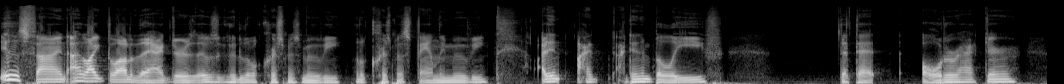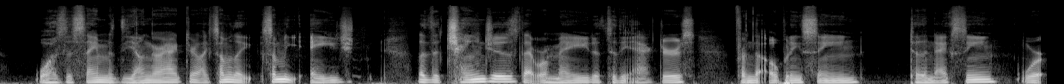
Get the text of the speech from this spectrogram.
it was fine. I liked a lot of the actors. It was a good little Christmas movie, little Christmas family movie. I didn't I I didn't believe that that older actor was the same as the younger actor. Like some of the some of the age, like the changes that were made to the actors from the opening scene to the next scene were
